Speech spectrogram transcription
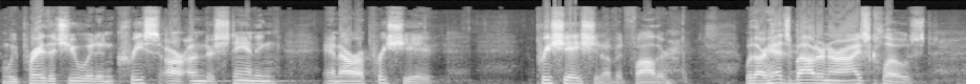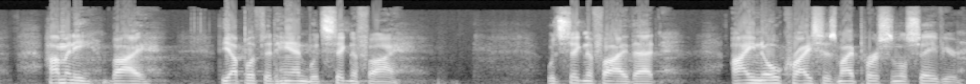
and we pray that you would increase our understanding and our appreciate appreciation of it, Father. With our heads bowed and our eyes closed, how many by the uplifted hand would signify would signify that I know Christ is my personal savior.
